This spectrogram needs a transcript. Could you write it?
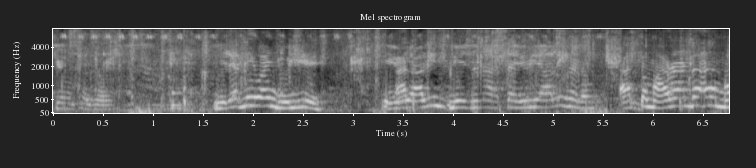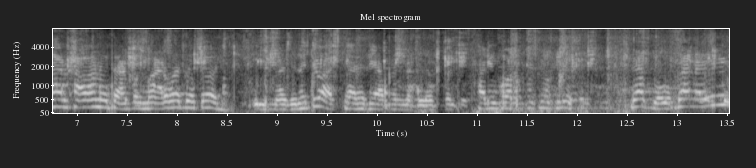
કેવું થઈ ગયું? ધીરજની વાન જોઈએ. એવી આલી? બે જણા હતા એવી આલી ને. આજ તો મારવા ના માર ખાવાનો થાય પણ મારવા તો સજ નજરે જો અત્યારે તે આપણે ના લો પણ ખાલી ઉપર તો શું કહ્યું ધોકા નહીં.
